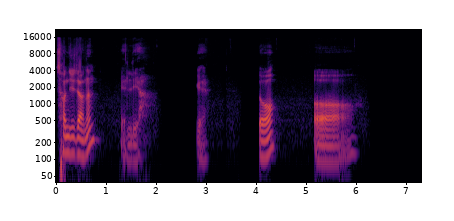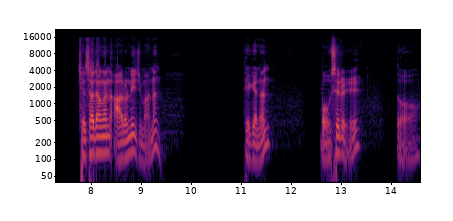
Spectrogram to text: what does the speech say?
선지자는 엘리야. 예. 또 어, 제사장은 아론이지만은 대개는 모세를 또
